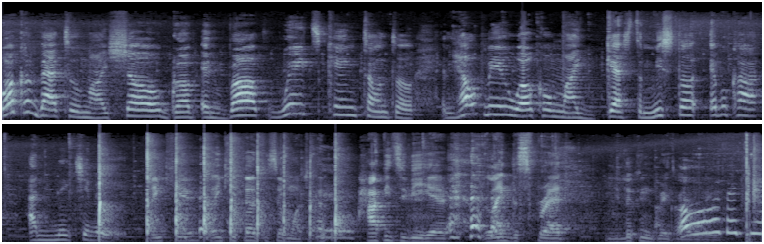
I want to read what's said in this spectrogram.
Welcome back to my show, Grub and Rub with King Tonto. And help me welcome my guest, Mr. Ebuka Anichebe. Thank you, thank you, thank you so much. I'm happy to be here. Like the spread, you're looking great. Oh, thank you.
